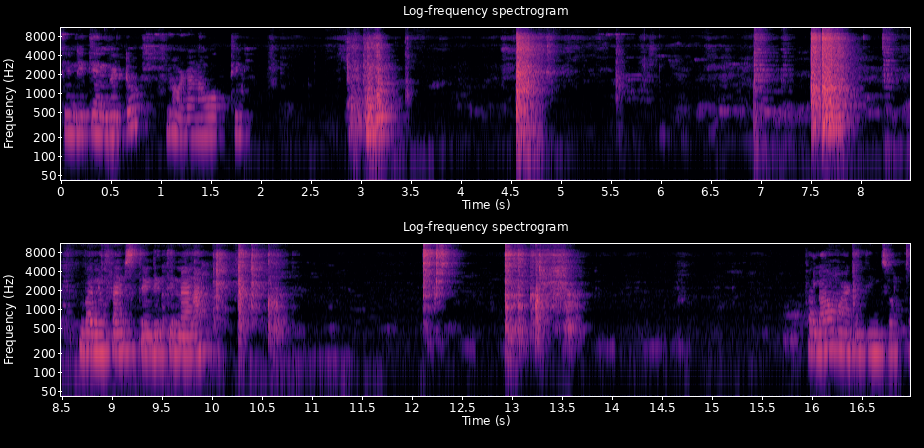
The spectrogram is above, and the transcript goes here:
ತಿಂಡಿ ತಿಂದ್ಬಿಟ್ಟು ನೋಡೋಣ, ಹೋಗ್ತೀನಿ. ಬನ್ನಿ ಫ್ರೆಂಡ್ಸ್ ತಿಂಡಿ ತಿನ್ನೋಣ. ಪಲಾವ್ ಮಾಡಿದ್ದೀನಿ ಸ್ವಲ್ಪ.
